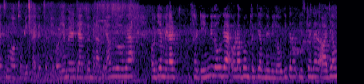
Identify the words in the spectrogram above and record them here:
खैरियत हूँ आप सभी खैरियत। और ये मेरे चैनल पे मेरा नया व्लॉग है, और ये मेरा थर्टीन व्लॉग है, और अब हम चलते हैं अपने व्लॉग की तरफ़। इसके अंदर आज हम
